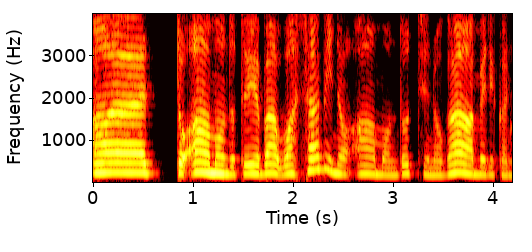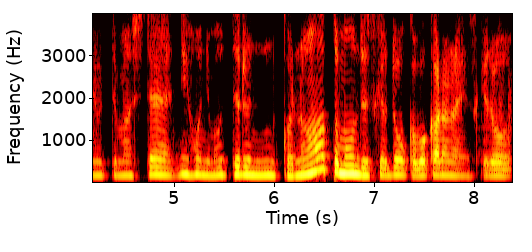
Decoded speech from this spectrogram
えっと、アーモンドといえば、わさびのアーモンドっていうのがアメリカに売ってまして、日本にも売ってるのかなと思うんですけど、どうかわからないんですけど、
